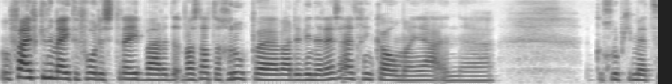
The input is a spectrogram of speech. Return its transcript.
om vijf kilometer voor de streep waren de- was dat de groep eh, waar de winnares uit ging komen. Ja, en een groepje met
